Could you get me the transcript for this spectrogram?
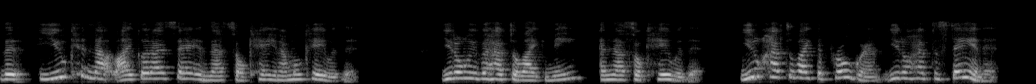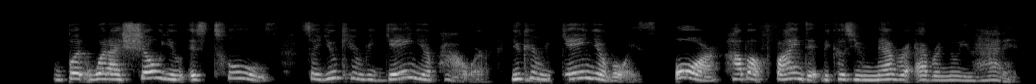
that you cannot like what I say, and that's okay. And I'm okay with it. You don't even have to like me, and that's okay with it. You don't have to like the program, you don't have to stay in it. But what I show you is tools so you can regain your power, you can Mhm. regain your voice. Or how about find it because you never ever knew you had it?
